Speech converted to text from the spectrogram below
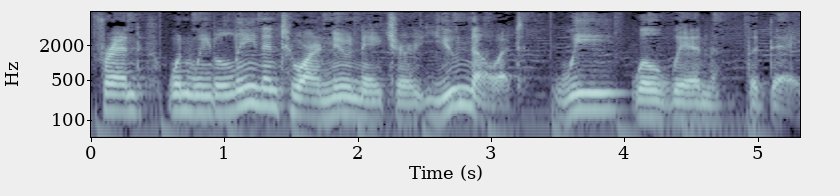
Friend, when we lean into our new nature, you know it, we will win the day.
